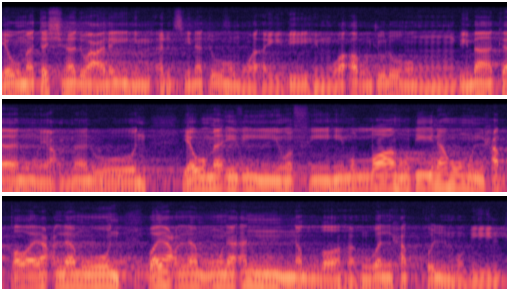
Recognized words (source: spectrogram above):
يوم تشهد عليهم ألسنتهم وأيديهم وأرجلهم بما كانوا يعملون. يومئذ يوفيهم الله دينهم الحق ويعلمون ويعلمون أن الله هو الحق المبين.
